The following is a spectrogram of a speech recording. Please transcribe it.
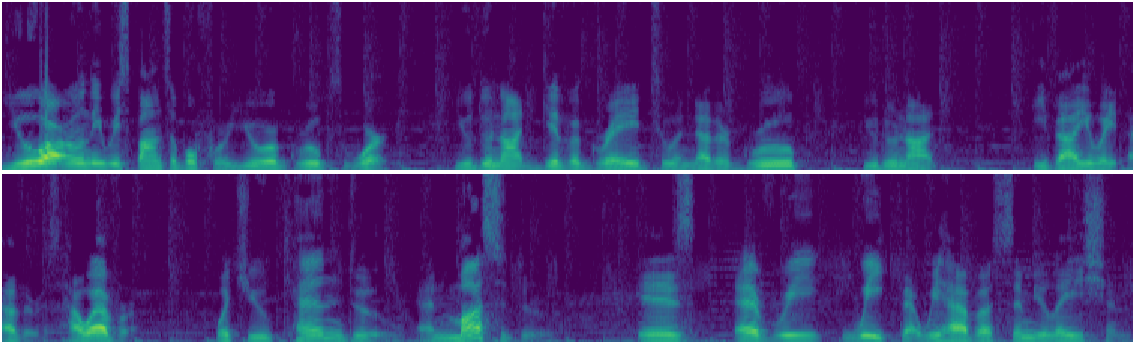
You are only responsible for your group's work. You do not give a grade to another group. You do not evaluate others. However, what you can do and must do is every week that we have a simulation,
